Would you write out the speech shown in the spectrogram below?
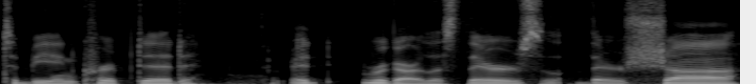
to be encrypted, it regardless, there's there's SHA,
